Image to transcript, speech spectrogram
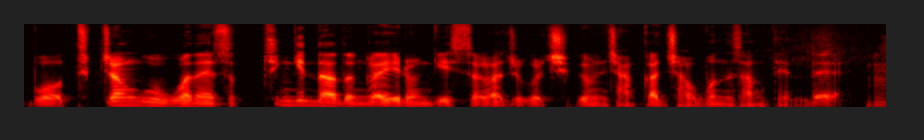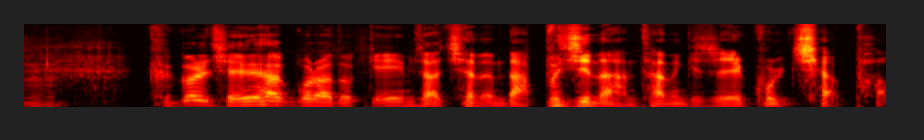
뭐 특정 구간에서 튕긴다든가 이런 게 있어가지고 지금 잠깐 접은 상태인데 음. 그걸 제외하고라도 게임 자체는 나쁘지는 않다는 게 제일 골치 아파.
